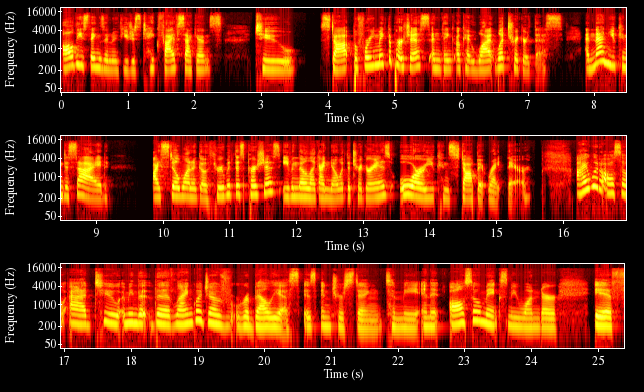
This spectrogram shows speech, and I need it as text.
all these things and if you just take 5 seconds to stop before you make the purchase and think, okay, what what triggered this? And then you can decide I still want to go through with this purchase, even though like I know what the trigger is, or you can stop it right there. I would also add too, I mean, the, the language of rebellious is interesting to me. And it also makes me wonder if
